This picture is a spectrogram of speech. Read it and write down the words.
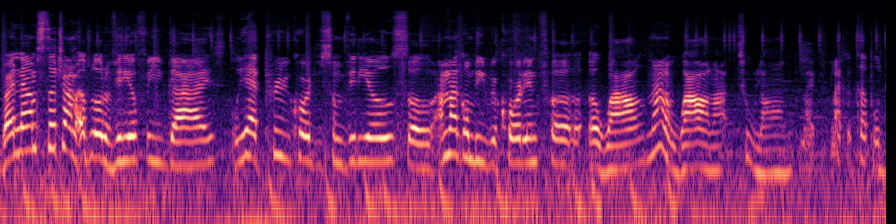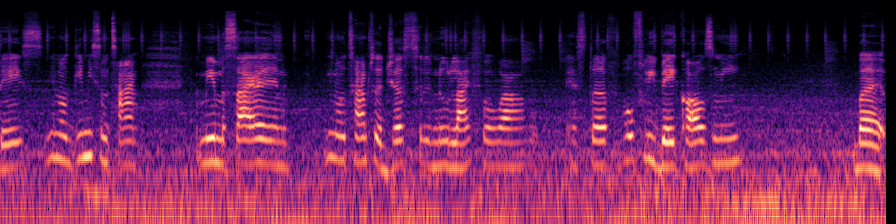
Right now, I'm still trying to upload a video for you guys. We had pre-recorded some videos, so I'm not gonna be recording for a while. Not a while, not too long. Like like a couple days. You know, give me some time. Me and Messiah, and you know, time to adjust to the new life for a while and stuff. Hopefully, Bay calls me. But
